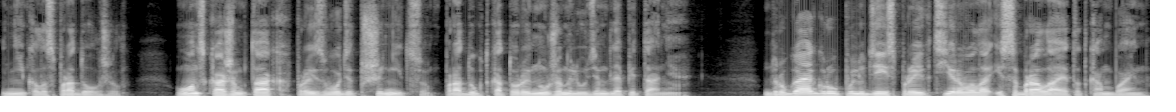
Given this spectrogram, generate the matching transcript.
Николас продолжил. Он, скажем так, производит пшеницу, продукт, который нужен людям для питания. Другая группа людей спроектировала и собрала этот комбайн.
